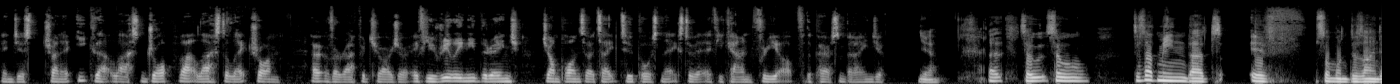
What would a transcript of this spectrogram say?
in just trying to eke that last drop, that last electron out of a rapid charger. If you really need the range, jump onto a Type 2 post next to it if you can, free it up for the person behind you. Yeah. Uh, so, so does that mean that if someone designed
